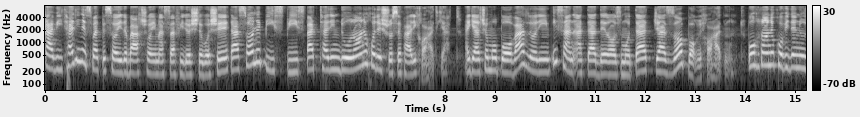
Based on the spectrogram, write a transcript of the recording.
قویتری نسبت به سایر بخش های مصرفی داشته باشه در سال 2020 بدترین دوران خودش رو سپری خواهد کرد. اگرچه ما باور داریم این صنعت در دراز مدت جذاب باقی خواهد موند. بحران کووید 19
